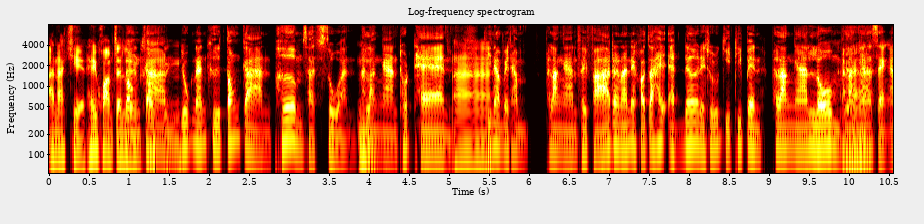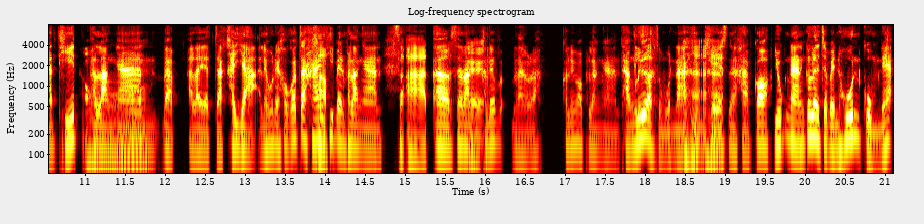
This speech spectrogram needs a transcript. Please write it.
อาณาเขตให้ความเจริญต้องการเข้าถึงยุคนั้นคือต้องการเพิ่มสัดส่วนอืมพลังงานทดแทนอ่าที่นำไปทำ พลังงานไฟฟ้า ดังนั้นเนี่ยเขาจะให้ adder ในธุรกิจที่เป็นพลังงานลมอ่าพลังงานแสงอาทิตย์อ๋อพลังงานแบบอะไรอะจากขยะอะไรพวกเนี้ยเขาก็จะให้ครับที่เป็นพลังงานสะอาดเออพลังเออเขาเรียกว่าอะไรวะเขาเรียกว่าพลังงานทางเลือกสมมตินะอ่าฮะอินเคสนะครับก็ยุคนั้นก็เลยจะเป็นหุ้นกลุ่มเนี้ย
